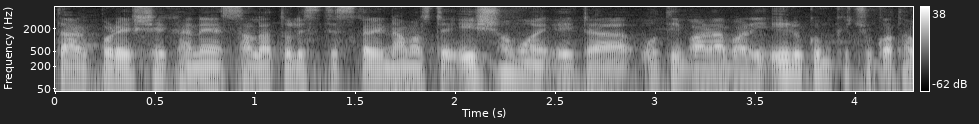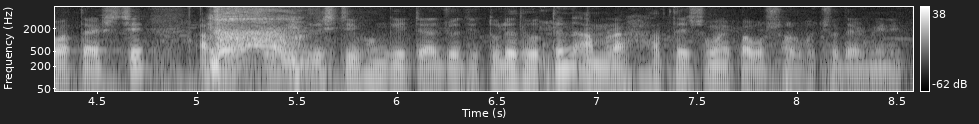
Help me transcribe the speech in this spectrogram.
তারপরে সেখানে সালাতুল ইস্তিসকারী নামাজটা এই সময় এটা অতি বাড়াবাড়ি এরকম কিছু কথাবার্তা এসছে। এই দৃষ্টিভঙ্গিটা যদি তুলে ধরতেন, আমরা হাতে সময় পাবো সর্বোচ্চ দেড় মিনিট।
